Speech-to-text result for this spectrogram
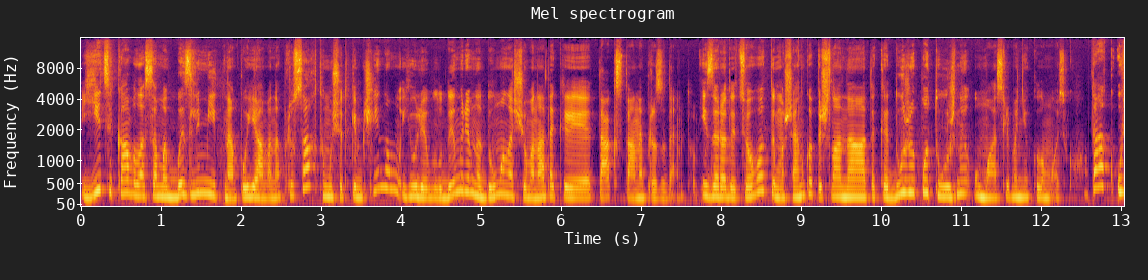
Її цікавила саме безлімітна поява на плюсах, тому що таким чином Юлія Володимирівна думала, що вона таки так стане президентом. І заради цього Тимошенко пішла на таке дуже потужне умаслювання Коломойського. Так, у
